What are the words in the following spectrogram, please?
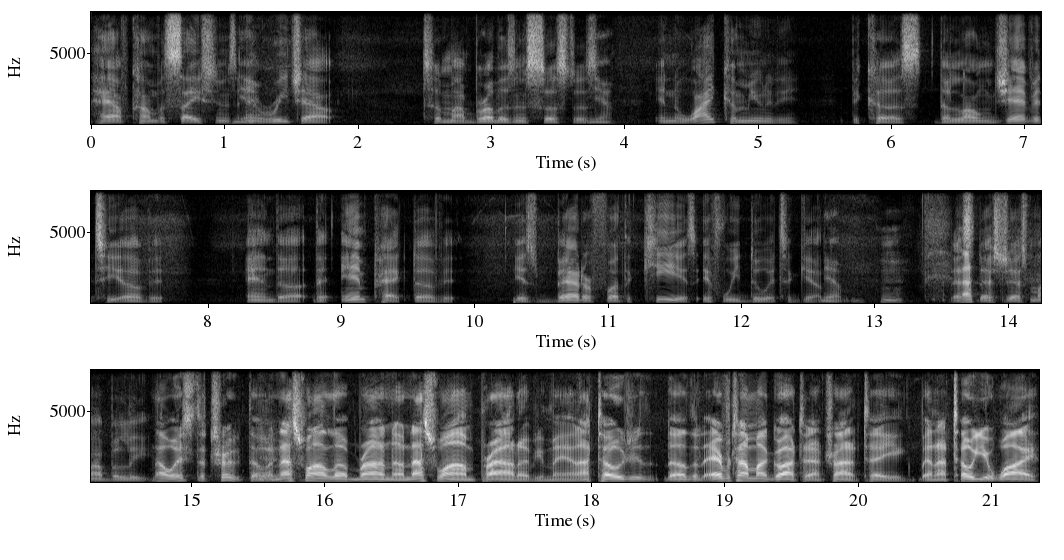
have conversations Yeah. and reach out to my brothers and sisters Yeah. in the white community because the longevity of it and the the impact of it is better for the kids if we do it together. Yep. That's that's just my belief. No, it's the truth though, Yeah. and that's why I love Brian. And that's why I'm proud of you, man. I told you the other every time I go out there, I try to tell you, and I told your wife,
